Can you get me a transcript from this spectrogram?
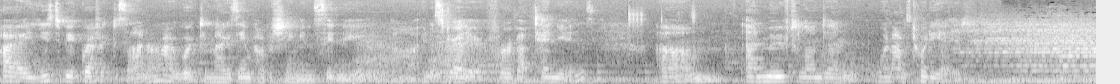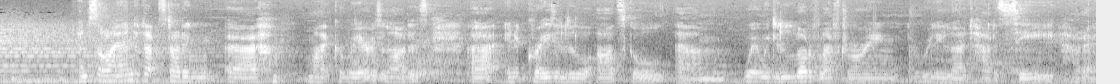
I used to be a graphic designer. I worked in magazine publishing in Sydney, uh, in Australia, for about 10 years, um, and moved to London when I was 28. And so I ended up starting uh, my career as an artist uh, in a crazy little art school um, where we did a lot of life drawing. I really learned how to see, how to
